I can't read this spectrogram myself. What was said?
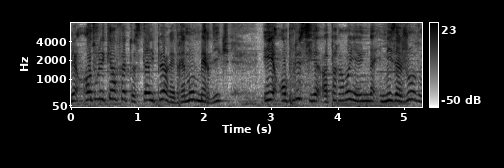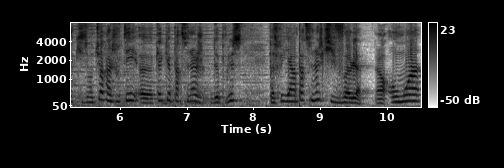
mais en tous les cas, en fait, le sniper est vraiment merdique. Et en plus, apparemment, il y a une mise à jour, donc ils ont dû rajouter euh, quelques personnages de plus, parce qu'il y a un personnage qui vole. Alors au moins...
